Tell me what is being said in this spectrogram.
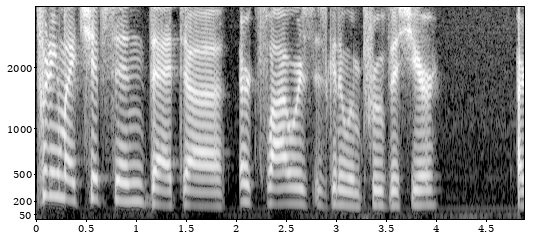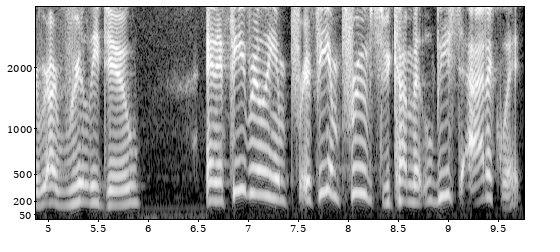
putting my chips in that uh, Ereck Flowers is going to improve this year. I, I really do. And if he really imp- if he improves to become at least adequate,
